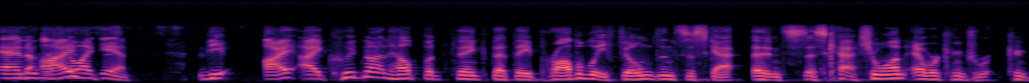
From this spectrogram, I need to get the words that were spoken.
And I no idea. the I I could not help but think that they probably filmed in Saska- in Saskatchewan and were con- con-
